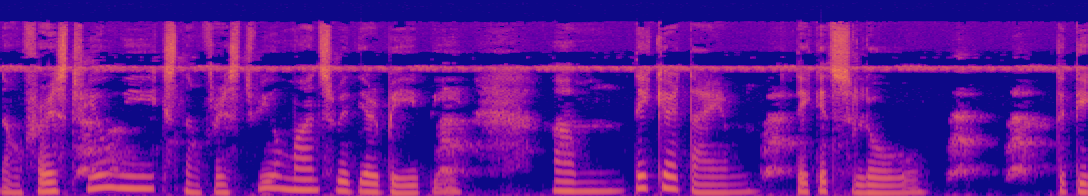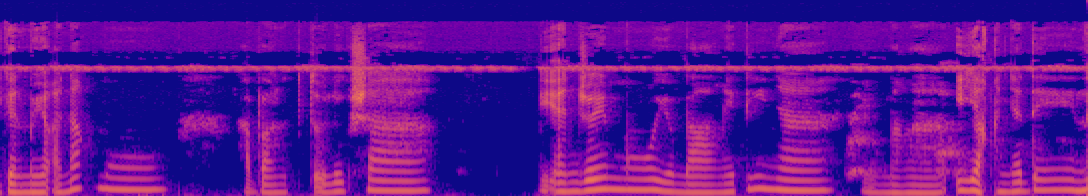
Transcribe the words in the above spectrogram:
ng first few weeks, ng first few months with your baby. Um, take your time. Take it slow. Titigan mo yung anak mo habang natutulog siya. I-enjoy mo yung mga ngiti niya, yung mga iyak niya din.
